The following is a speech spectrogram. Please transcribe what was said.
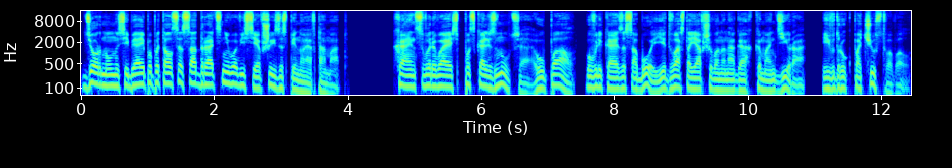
дернул на себя и попытался содрать с него висевший за спиной автомат. Хайнц, вырываясь, поскользнулся, упал, увлекая за собой едва стоявшего на ногах командира, и вдруг почувствовал,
